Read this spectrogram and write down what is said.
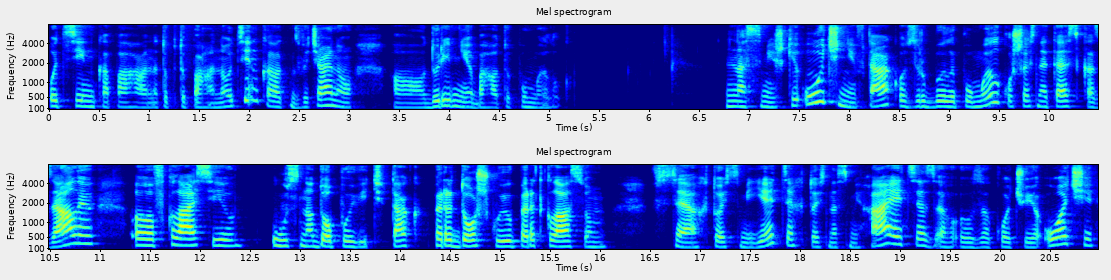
Оцінка погана. Тобто погана оцінка, звичайно, дорівнює багато помилок. Насмішки учнів, так, от зробили помилку, щось не те сказали е, в класі, усна доповідь, так, перед дошкою, перед класом. Все, хтось сміється, хтось насміхається, закочує очі.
